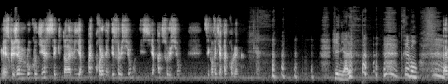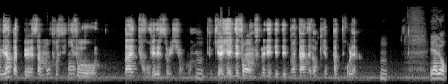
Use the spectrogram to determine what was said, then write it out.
Mais ce que j'aime beaucoup dire, c'est que dans la vie, il n'y a pas de problème avec des solutions. Et s'il n'y a pas de solution, c'est qu'en fait, il n'y a pas de problème. Génial. très bon. J'aime bien parce que ça montre aussi qu'il faut bah, trouver des solutions. Mm. Il, y a, des fois, on se met des, montagnes alors qu'il n'y a pas de problème. Mm. Et alors,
